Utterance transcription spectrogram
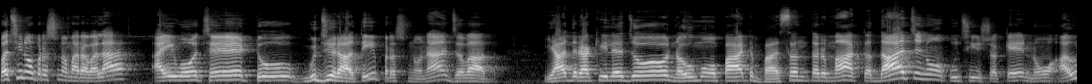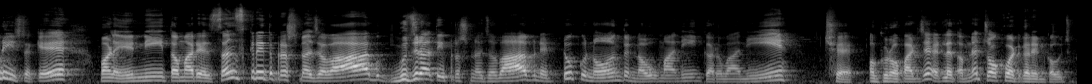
પછીનો પ્રશ્ન મારા વાલા આવ્યો છે ટુ ગુજરાતી પ્રશ્નોના જવાબ. યાદ રાખી લેજો, નવમો પાઠ ભાષાંતરમાં કદાચ નો પૂછી શકે, નો આવડી શકે, પણ એની તમારે સંસ્કૃત પ્રશ્ન જવાબ, ગુજરાતી પ્રશ્ન જવાબ ને ટૂંક નોંધ નવમાની કરવાની છે. અઘરો પાઠ છે, એટલે તમને ચોખવટ કરીને કહું છું.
